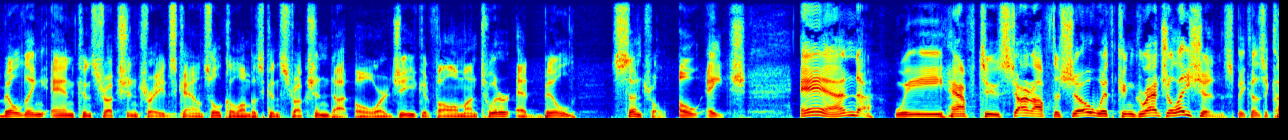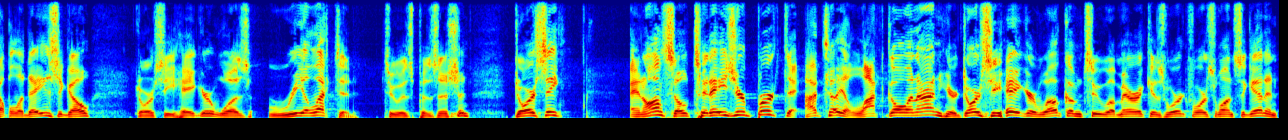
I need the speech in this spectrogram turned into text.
Building and Construction Trades Council, columbusconstruction.org. You can follow him on Twitter at Build Central OH. And we have to start off the show with congratulations because a couple of days ago, Dorsey Hager was reelected to his position. Dorsey, and also today's your birthday. I tell you, a lot going on here. Dorsey Hager, welcome to America's Workforce once again, and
